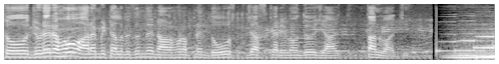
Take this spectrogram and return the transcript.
ਸੋ ਜੁੜੇ ਰਹੋ ਆਰਐਮਬੀ ਟੈਲੀਵਿਜ਼ਨ ਦੇ ਨਾਲ। ਹੁਣ ਆਪਣੇ ਦੋਸਤ ਜਸ ਕਰੇ ਬੰਦੇ ਹੋ ਇਜਾਜ਼ਤ ਧੰਨਵਾਦ ਜੀ।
